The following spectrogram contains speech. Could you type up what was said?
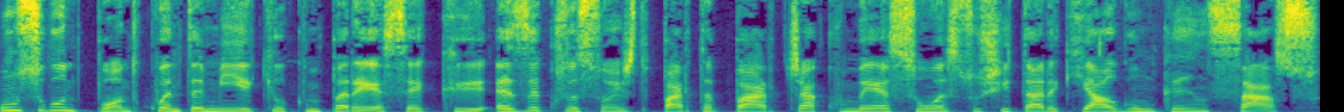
Um segundo ponto, quanto a mim, aquilo que me parece é que as acusações de parte a parte já começam começam a suscitar aqui algum cansaço.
